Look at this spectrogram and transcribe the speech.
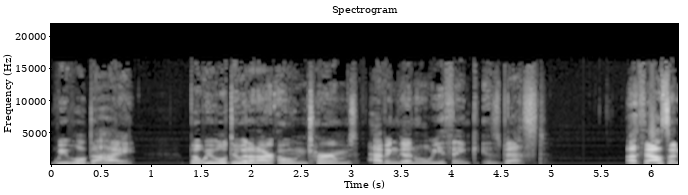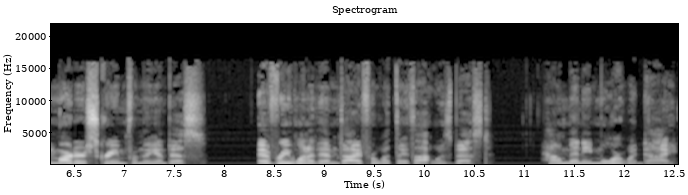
We will die, but we will do it on our own terms, having done what we think is best. A thousand martyrs screamed from the abyss. Every one of them died for what they thought was best. How many more would die?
